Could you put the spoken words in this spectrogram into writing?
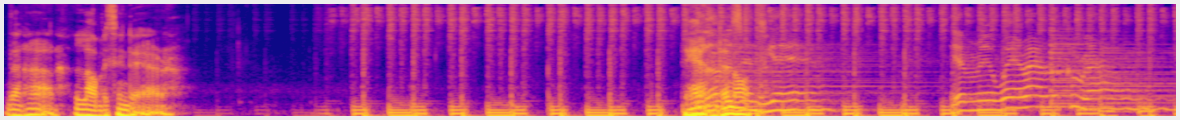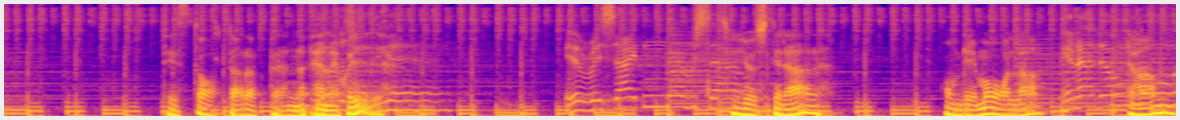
Den här Love is in the air. Det händer något. Det startar upp en energi. Så just det där, om det är måla, dans.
